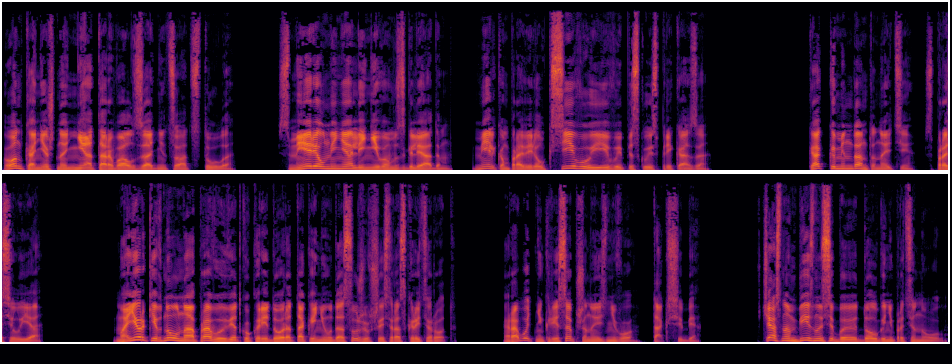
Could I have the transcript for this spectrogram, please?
он, конечно, не оторвал задницу от стула. Смерил меня ленивым взглядом, мельком проверил ксиву и выписку из приказа. «Как коменданта найти?» — спросил я. Майор кивнул на правую ветку коридора, так и не удосужившись раскрыть рот. Работник ресепшена из него так себе. В частном бизнесе бы долго не протянул.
